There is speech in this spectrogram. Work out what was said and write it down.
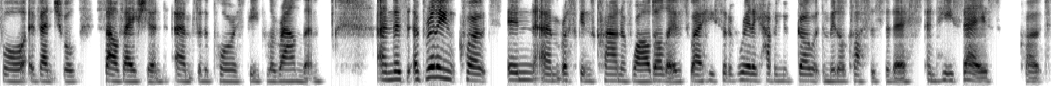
for eventual salvation um, for the poorest people around them. And there's a brilliant quote in um, Ruskin's Crown of Wild Olives where he's sort of really having a go at the middle classes for this. And he says, quote,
